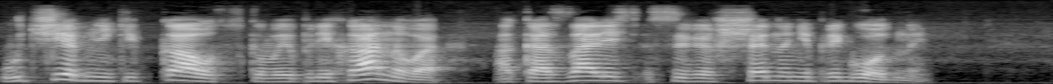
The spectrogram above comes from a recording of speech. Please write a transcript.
Учебники Каутского и Плеханова оказались совершенно непригодны.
